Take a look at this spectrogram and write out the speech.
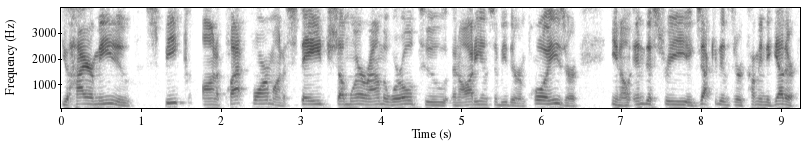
you hire me to speak on a platform, on a stage somewhere around the world to an audience of either employees or, you know, industry executives that are coming together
